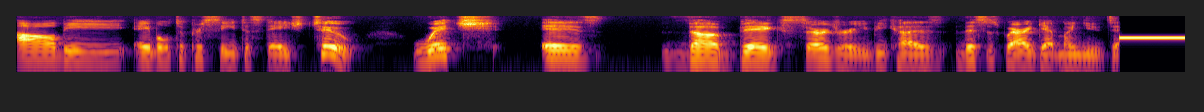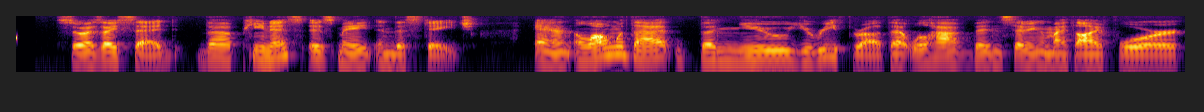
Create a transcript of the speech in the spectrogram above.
I'll be able to proceed to stage two, which is the big surgery because this is where I get my new dick. So as I said, the penis is made in this stage. And along with that, the new urethra that will have been sitting in my thigh for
